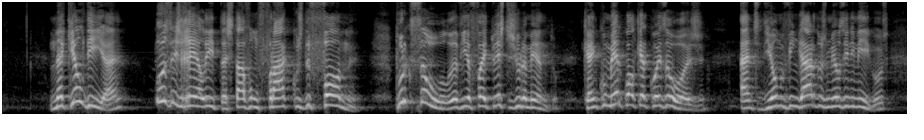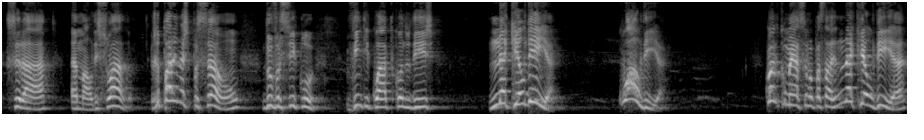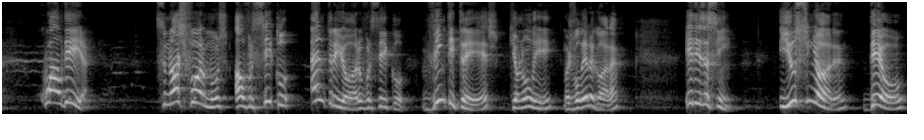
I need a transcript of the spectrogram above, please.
Naquele dia, os israelitas estavam fracos de fome, porque Saul havia feito este juramento: Quem comer qualquer coisa hoje, antes de eu me vingar dos meus inimigos, será amaldiçoado. Reparem na expressão do versículo 24, quando diz naquele dia. Qual dia? Quando começa uma passagem, naquele dia, qual dia? Se nós formos ao versículo anterior, o versículo 23, que eu não li, mas vou ler agora, e diz assim: E o Senhor deu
